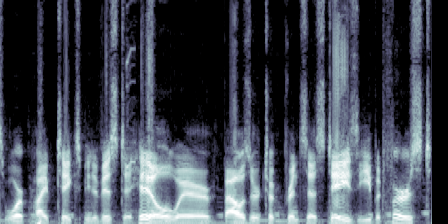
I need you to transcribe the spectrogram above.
This warp pipe takes me to Vista Hill, where Bowser took Princess Daisy, but first,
